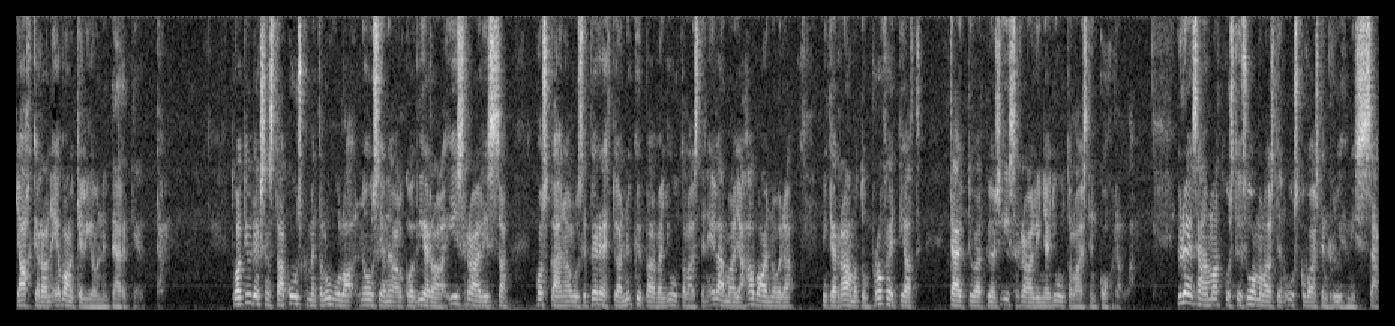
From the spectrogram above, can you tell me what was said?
ja ahkeran evankelioinnin tärkeyttä. 1960-luvulla Nousiainen alkoi vierailla Israelissa, koska hän halusi perehtyä nykypäivän juutalaisten elämään ja havainnoida, miten raamatun profetiat täyttyvät myös Israelin ja juutalaisten kohdalla. Yleensä hän matkusti suomalaisten uskovaisten ryhmissä.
